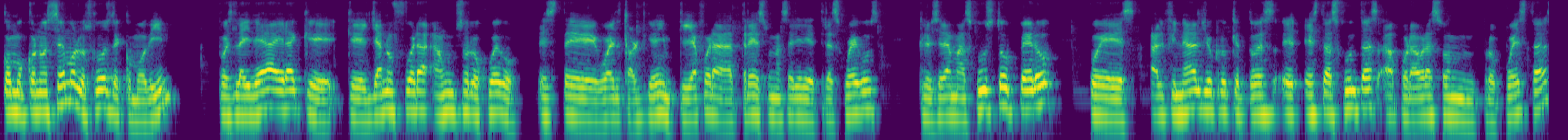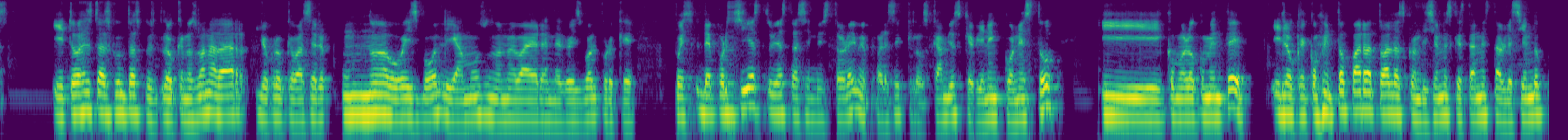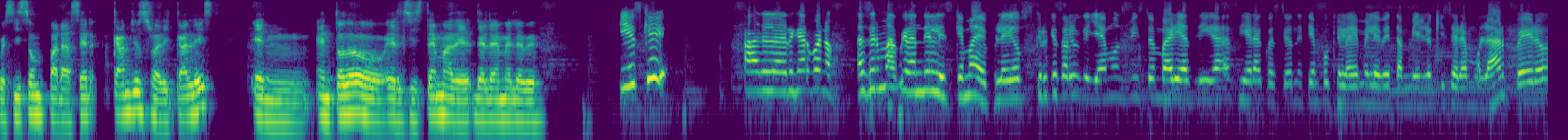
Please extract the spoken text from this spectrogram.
como conocemos los juegos de comodín, pues la idea era que, que, ya no fuera a un solo juego este Wild Card Game, que ya fuera a tres, una serie de tres juegos, que lo hiciera más justo, pero pues al final yo creo que todas e, estas juntas ah, por ahora son propuestas y todas estas juntas pues lo que nos van a dar yo creo que va a ser un nuevo béisbol, digamos, una nueva era en el béisbol, porque pues de por sí esto ya está haciendo historia y me parece que los cambios que vienen con esto y como lo comenté, y lo que comentó para todas las condiciones que están estableciendo, pues sí son para hacer cambios radicales en, en todo el sistema de, la MLB. Y es que alargar, bueno, hacer más grande el esquema de playoffs, creo que es algo que ya hemos visto en varias ligas y era cuestión de tiempo que la MLB también lo quisiera emular, pero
